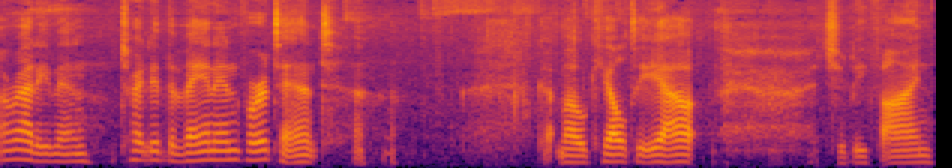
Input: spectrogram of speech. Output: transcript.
Alrighty then. Traded the van in for a tent. got my old Kelty out. It should be fine.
